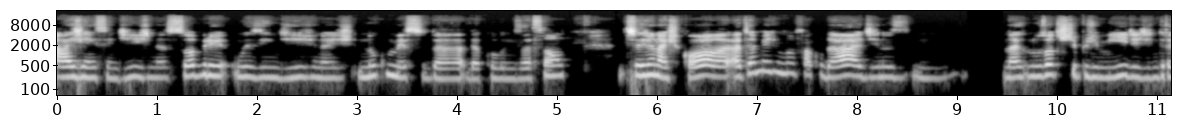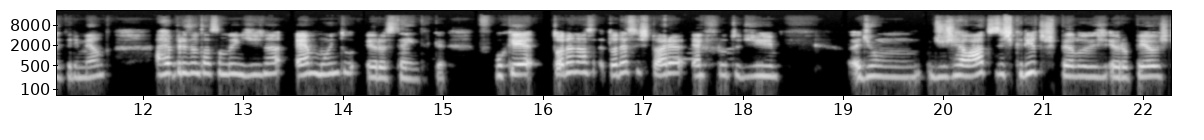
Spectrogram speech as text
a agência indígena, sobre os indígenas no começo da, da colonização, seja na escola, até mesmo na faculdade, nos, na, nos outros tipos de mídia, de entretenimento, a representação do indígena é muito eurocêntrica. porque toda, nossa, toda essa história é fruto de de um dos relatos escritos pelos europeus,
